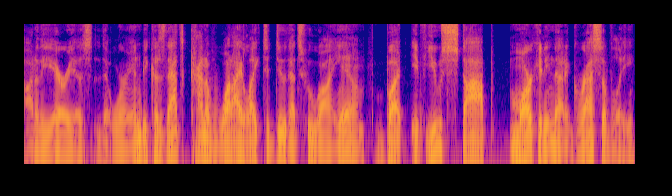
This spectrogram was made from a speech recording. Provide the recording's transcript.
out of the areas that we're in because that's kind of what I like to do. That's who I am. But if you stop marketing that aggressively,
